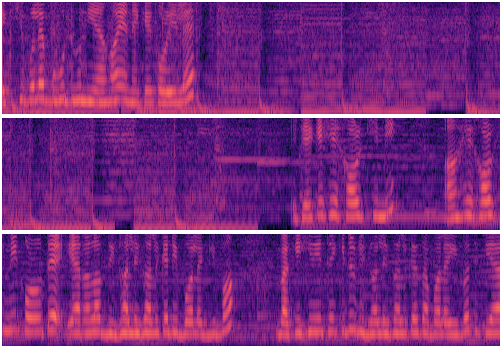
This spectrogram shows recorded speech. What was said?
দেখিবলৈ বহুত ধুনীয়া হয় এনেকৈ কৰিলে। এতিয়াকৈ শেষৰখিনি শেষৰখিনি কৰোঁতে ইয়াত অলপ দীঘল দীঘলকৈ দিব লাগিব। বাকীখিনি থাকিতো দীঘল দীঘলকৈ যাব লাগিব। তেতিয়া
